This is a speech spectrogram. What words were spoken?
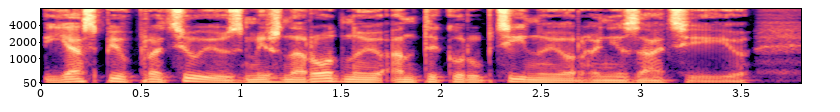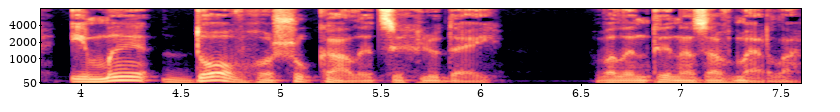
я співпрацюю з міжнародною антикорупційною організацією, і ми довго шукали цих людей. Валентина завмерла.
